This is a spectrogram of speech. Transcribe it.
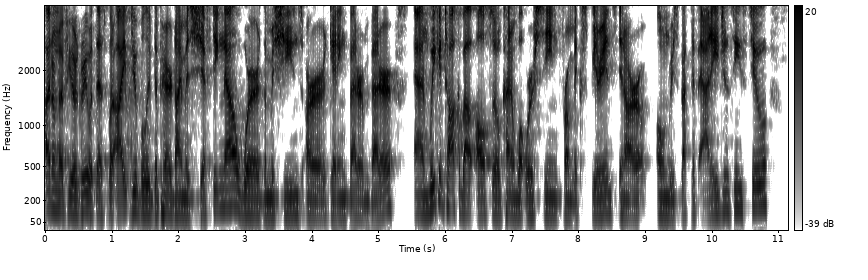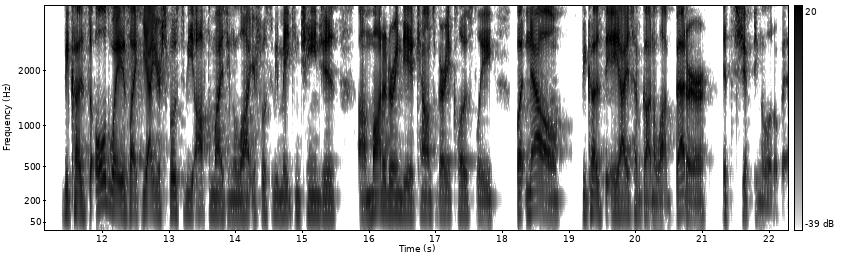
I don't know if you agree with this, but I do believe the paradigm is shifting now where the machines are getting better and better. And we can talk about also kind of what we're seeing from experience in our own respective ad agencies too. Because the old way is like, yeah, you're supposed to be optimizing a lot. You're supposed to be making changes, uh, monitoring the accounts very closely. But now, because the AIs have gotten a lot better, it's shifting a little bit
